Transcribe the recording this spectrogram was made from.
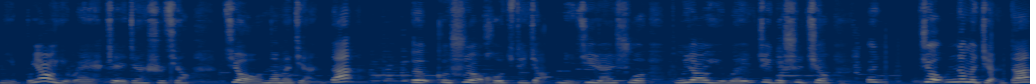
你不要以为这件事情就那么简单。呃，可是猴子警长，你既然说不要以为这个事情，呃，就那么简单，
